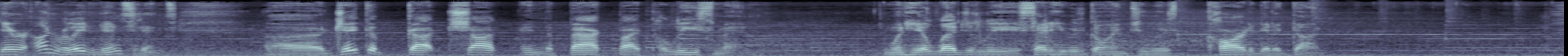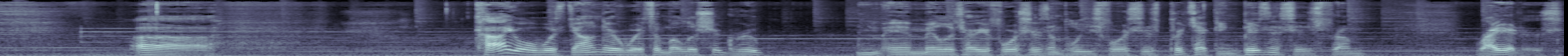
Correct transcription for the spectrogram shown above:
They're unrelated incidents. Uh, Jacob got shot in the back by policemen when he allegedly said he was going to his car to get a gun. Uh, Kyle was down there with a militia group and military forces and police forces protecting businesses from rioters.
